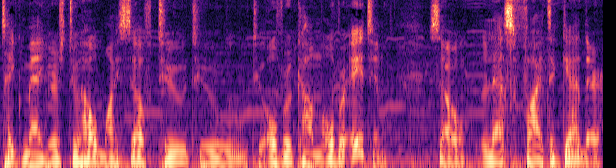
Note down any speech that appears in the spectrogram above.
take measures to help myself to to to overcome overeating. So let's fight together.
